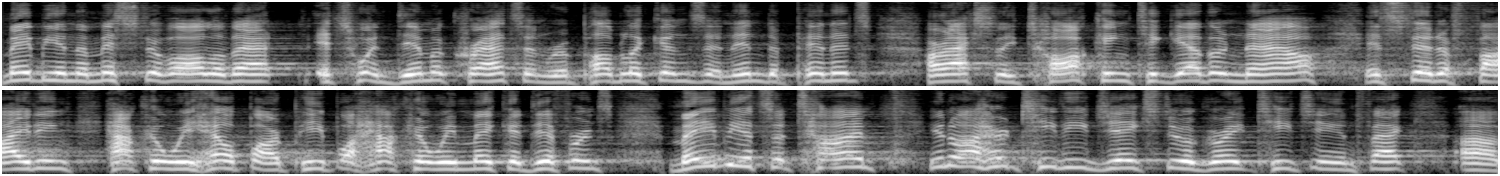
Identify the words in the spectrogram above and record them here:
Maybe in the midst of all of that, it's when Democrats and Republicans and independents are actually talking together now instead of fighting. How can we help our people? How can we make a difference? Maybe it's a time. You know, I heard T.D. Jakes do a great teaching. In fact. Uh,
